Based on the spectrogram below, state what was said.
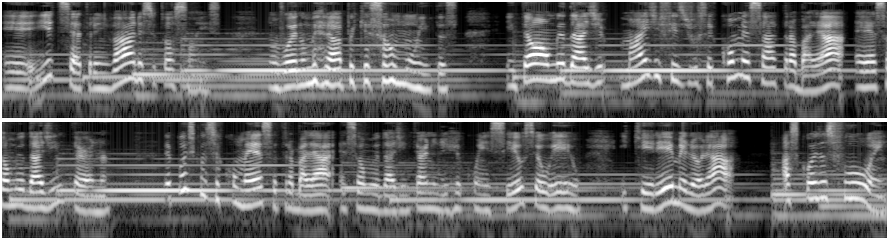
é, e etc. Em várias situações. Não vou enumerar porque são muitas. Então, a humildade mais difícil de você começar a trabalhar é essa humildade interna. Depois que você começa a trabalhar essa humildade interna de reconhecer o seu erro e querer melhorar, as coisas fluem.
